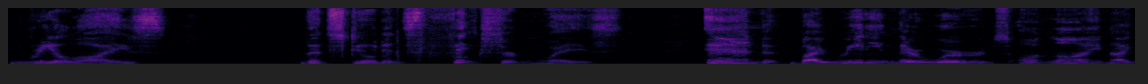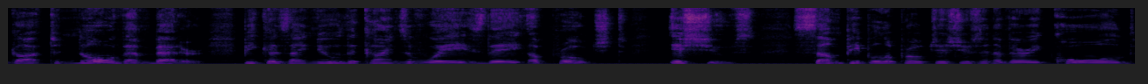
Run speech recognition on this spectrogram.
realize that students think certain ways. And by reading their words online, I got to know them better because I knew the kinds of ways they approached issues. Some people approach issues in a very cold,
